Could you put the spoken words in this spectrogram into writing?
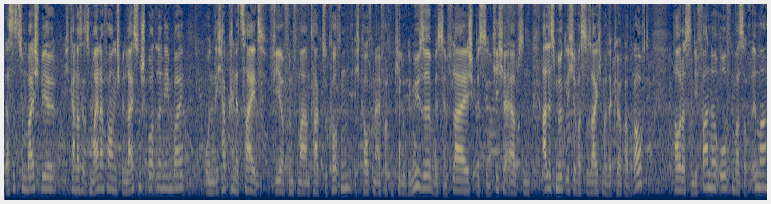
Das ist zum Beispiel, ich kann das jetzt aus meiner Erfahrung, ich bin Leistungssportler nebenbei und ich habe keine Zeit, vier, fünf Mal am Tag zu kochen. Ich kaufe mir einfach ein Kilo Gemüse, bisschen Fleisch, bisschen Kichererbsen, alles Mögliche, was so, sage ich mal, der Körper braucht. Hau das in die Pfanne, Ofen, was auch immer.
